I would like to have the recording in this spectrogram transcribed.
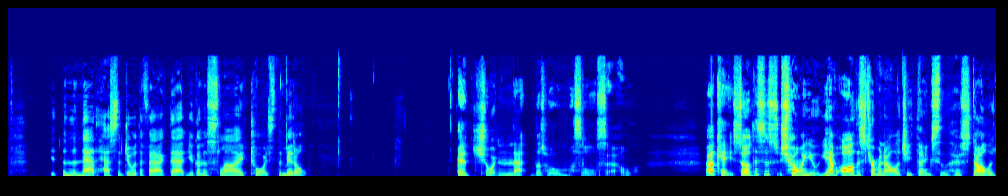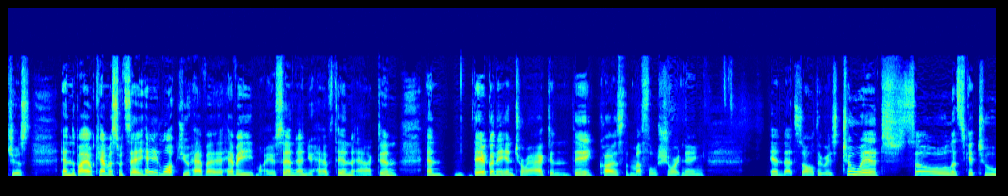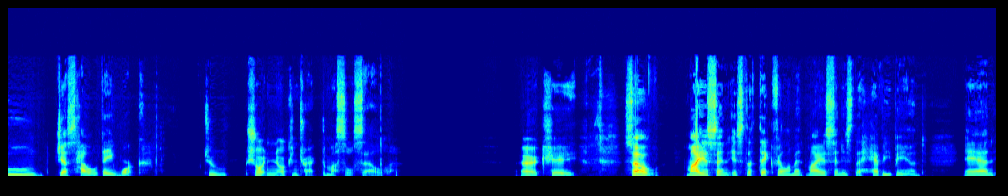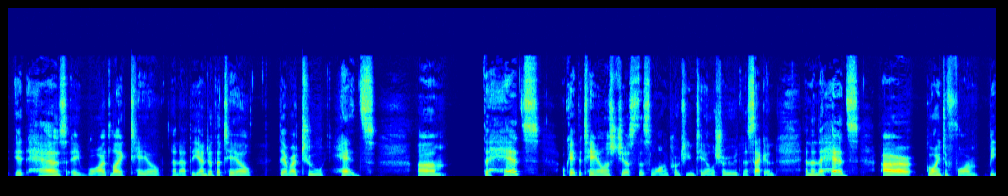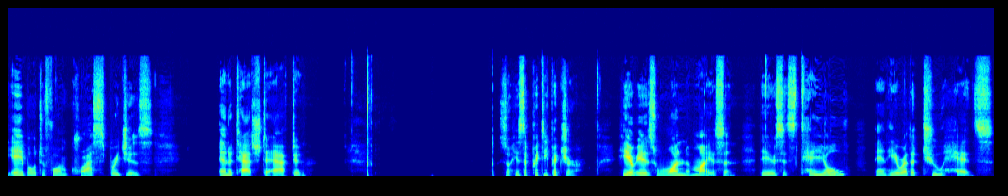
And then that has to do with the fact that you're going to slide towards the middle and shorten that little muscle cell. Okay, so this is showing you, you have all this terminology thanks to the histologist, and the biochemist would say, hey, look, you have a heavy myosin and you have thin actin, and they're going to interact and they cause the muscle shortening. And that's all there is to it. So let's get to just how they work to shorten or contract the muscle cell. Okay, so myosin is the thick filament, myosin is the heavy band and it has a rod-like tail, and at the end of the tail, there are two heads. Um, the heads, okay, the tail is just this long protein tail, I'll show you it in a second, and then the heads are going to form, be able to form cross bridges and attach to actin. So here's a pretty picture. Here is one myosin. There's its tail, and here are the two heads.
